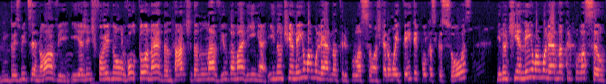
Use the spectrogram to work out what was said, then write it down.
em 2019 e a gente foi no. voltou, né, da Antártida num navio da Marinha e não tinha nenhuma mulher na tripulação, acho que eram 80 e poucas pessoas e não tinha nenhuma mulher na tripulação.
